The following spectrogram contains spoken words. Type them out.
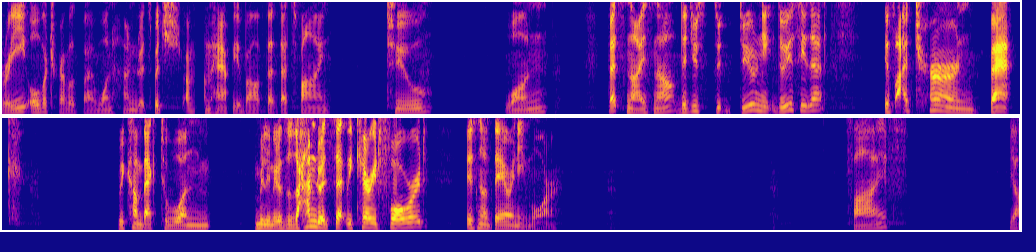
three over traveled by one hundredths, which I'm, I'm happy about. That that's fine. Two, one. That's nice. Now, did you do, do you need do you see that? If I turn back, we come back to one millimeters. Those the hundredths that we carried forward is not there anymore. Five. Yeah,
